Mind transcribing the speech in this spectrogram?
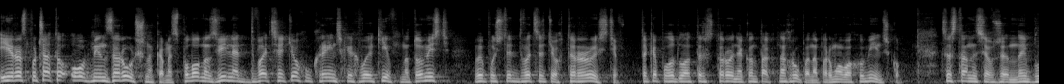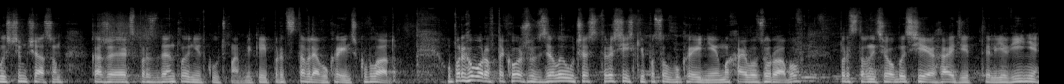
І розпочато обмін заручниками. З полону звільнять 20 українських вояків, натомість випустять 20 терористів. Таке погодила тристороння контактна група на перемовах у мінську. Це станеться вже найближчим часом, каже екс-президент Леонід Кучма, який представляв українську владу. У переговорах також взяли участь російський посол в Україні Михайло Зурабов, представниця ОБСЄ Гайді Тельявіні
